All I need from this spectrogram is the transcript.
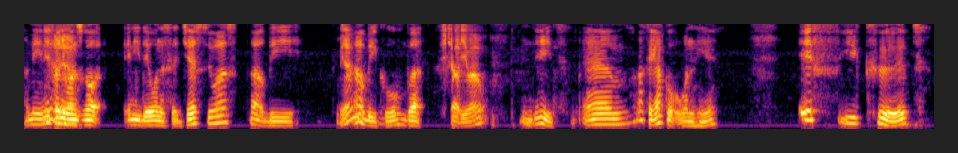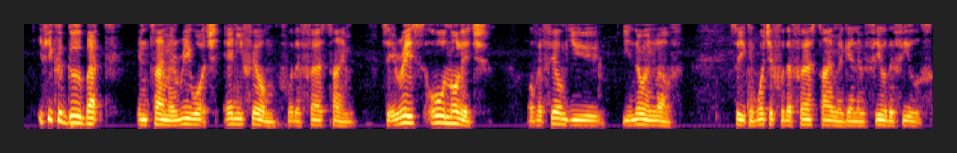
I mean, if Yeah, yeah. anyone's got any they want to suggest to us, that'll be yeah. that'll be cool. But Shout you out. Indeed, um, okay, I've got one here. If you could, if you could go back in time and rewatch any film for the first time, so erase all knowledge of a film you you know and love, so you can watch it for the first time again and feel the feels.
